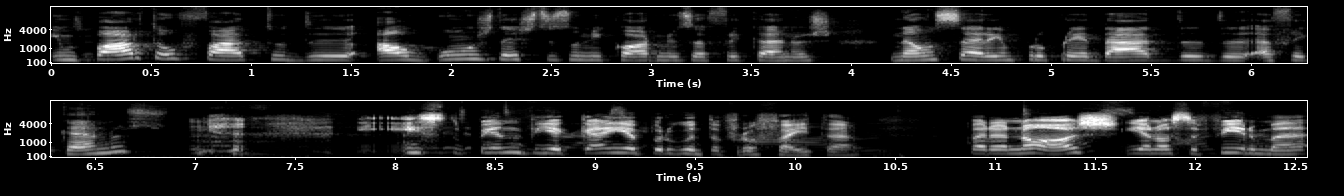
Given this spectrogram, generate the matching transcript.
Importa o fato de alguns destes unicórnios africanos não serem propriedade de africanos? Isso depende de a quem a pergunta for feita. Para nós e a nossa firma,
